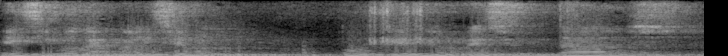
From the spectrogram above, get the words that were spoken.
E hicimos la coalición porque dio resultados.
